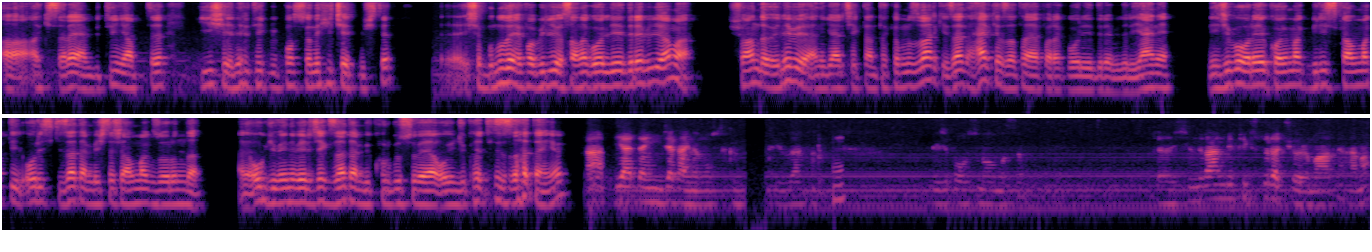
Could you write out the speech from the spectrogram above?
Akisar'a. Yani bütün yaptığı iyi şeyleri tek bir pozisyonda hiç etmişti. Ee, işte bunu da yapabiliyor. Sana gol yedirebiliyor ama şu anda öyle bir hani gerçekten takımımız var ki zaten herkes hata yaparak gol yedirebilir. Yani Necip'i oraya koymak bir risk almak değil. O riski zaten Beşiktaş almak zorunda. Hani o güveni verecek zaten bir kurgusu veya oyuncu kalitesi zaten yok. Ha, bir yerden yiyecek aynen o sıkıntıyı zaten olsun olmasın. Ee, şimdi ben bir fikstür açıyorum abi hemen.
